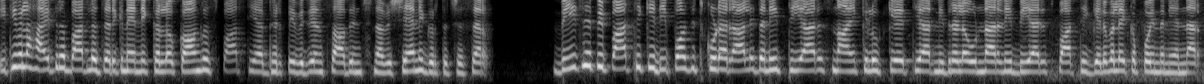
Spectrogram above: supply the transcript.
ఇటీవల హైదరాబాద్లో జరిగిన ఎన్నికల్లో కాంగ్రెస్ పార్టీ అభ్యర్థి విజయం సాధించిన విషయాన్ని గుర్తు చేశారు. బీజేపీ పార్టీకి డిపాజిట్ కూడా రాలేదని టీఆర్ఎస్ నాయకులు కేటీఆర్ నిద్రలో ఉన్నారని బీఆర్ఎస్ పార్టీ గెలవలేకపోయిందని అన్నారు.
